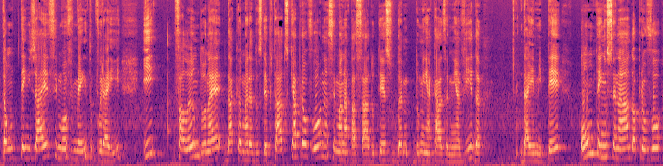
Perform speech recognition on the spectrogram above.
Então tem já esse movimento por aí e falando né, da Câmara dos Deputados que aprovou na semana passada o texto da, do Minha Casa Minha Vida da MP Ontem o Senado aprovou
